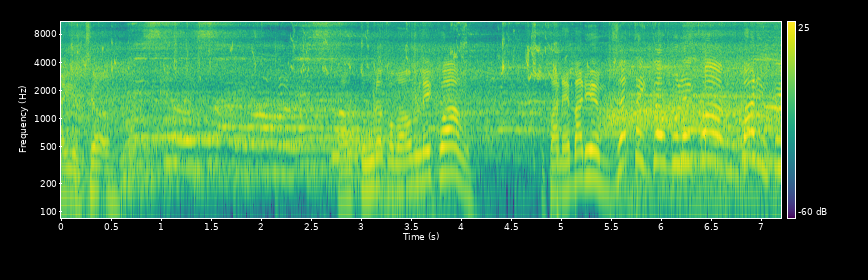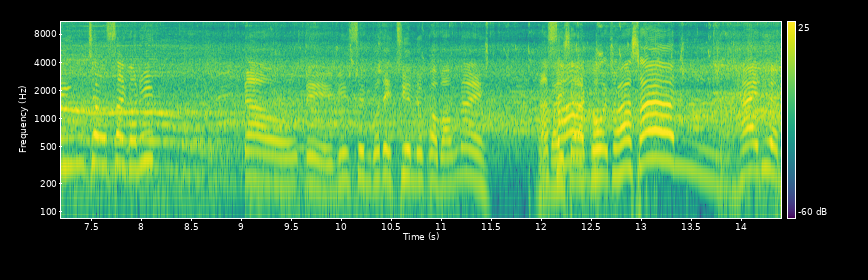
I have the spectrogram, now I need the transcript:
anh điểm trợ. Hoàng Tú đã có bóng. Lê Quang Phản ném 3 điểm. Rất thành công của Lê Quang. 3 điểm tính cho Sài Gòn Heat. Nào để Vincent có thể truyền được quả bóng này. Và đây sẽ là cơ hội cho Hassan hai điểm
